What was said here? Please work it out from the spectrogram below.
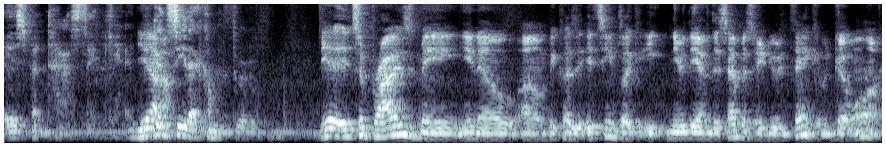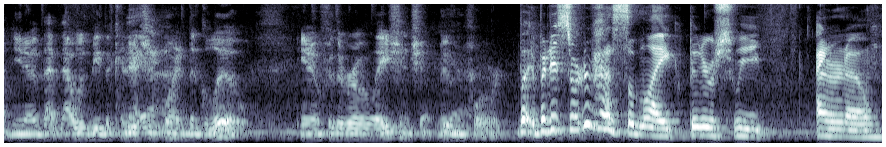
is fantastic, and Yeah. you can see that coming through. Yeah, it surprised me, you know, um, because it seems like e- near the end of this episode, you would think it would go on. You know, that that would be the connection Yeah. point and the glue, you know, for the relationship moving Yeah. forward. But but it sort of has some like bittersweet, I don't know,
